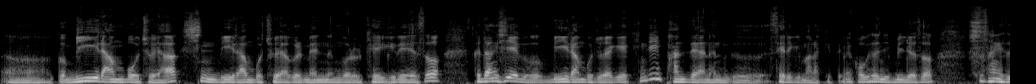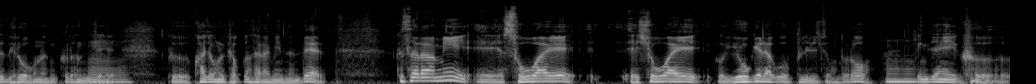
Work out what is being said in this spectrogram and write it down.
어, 그 미일 안보 조약, 신미일 안보 조약을 맺는 거를 계기로 해서 그 당시에 그 미일 안보 조약에 굉장히 반대하는 그 세력이 많았기 때문에 거기서 이제 밀려서 수상해서 내려오는 그런 이제 음. 그 과정을 겪은 사람이 있는데 그 사람이 소와의 쇼와의 그 요괴라고 불릴 정도로 음. 굉장히 그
